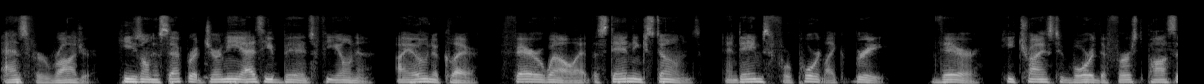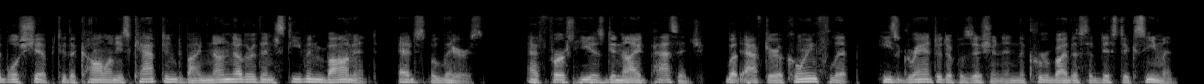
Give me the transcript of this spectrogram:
As for Roger, he's on a separate journey as he bids Fiona, Iona Claire, farewell at the Standing Stones, and aims for port like Bree. There, he tries to board the first possible ship to the colonies captained by none other than Stephen Bonnet, Ed Speleers. At first he is denied passage, but after a coin flip, he's granted a position in the crew by the sadistic seaman.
